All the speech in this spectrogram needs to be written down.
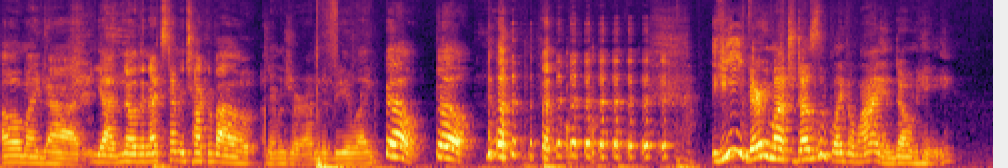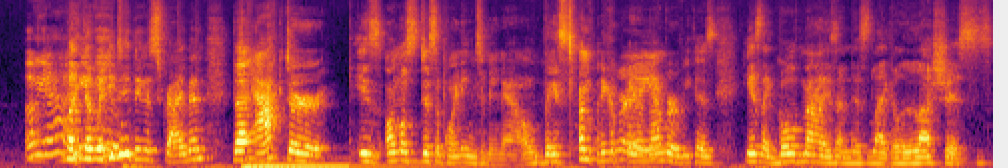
Oh my god. Yeah, no, the next time we talk about Ginger, I'm gonna be like, Bill, Bill. Bill. he very much does look like a lion, don't he? oh yeah. Like he the way did. they describe him. The actor is almost disappointing to me now, based on like what I remember, because he has like golden eyes and this like luscious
